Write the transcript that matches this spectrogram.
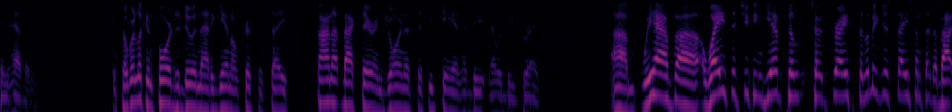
in heaven. And so we're looking forward to doing that again on Christmas Day. Sign up back there and join us if you can. Be, that would be great. Um, we have uh, ways that you can give to, to grace, but let me just say something about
